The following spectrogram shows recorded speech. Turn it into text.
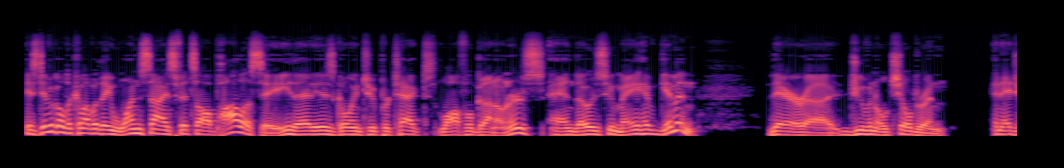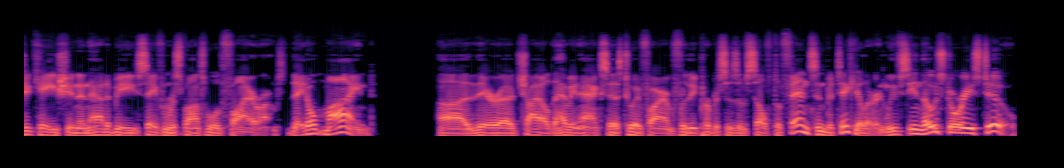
it's difficult to come up with a one size fits all policy that is going to protect lawful gun owners and those who may have given their uh, juvenile children an education and how to be safe and responsible with firearms. They don't mind uh, their uh, child having access to a firearm for the purposes of self defense in particular. And we've seen those stories too,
